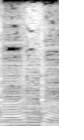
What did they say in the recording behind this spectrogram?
rasa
